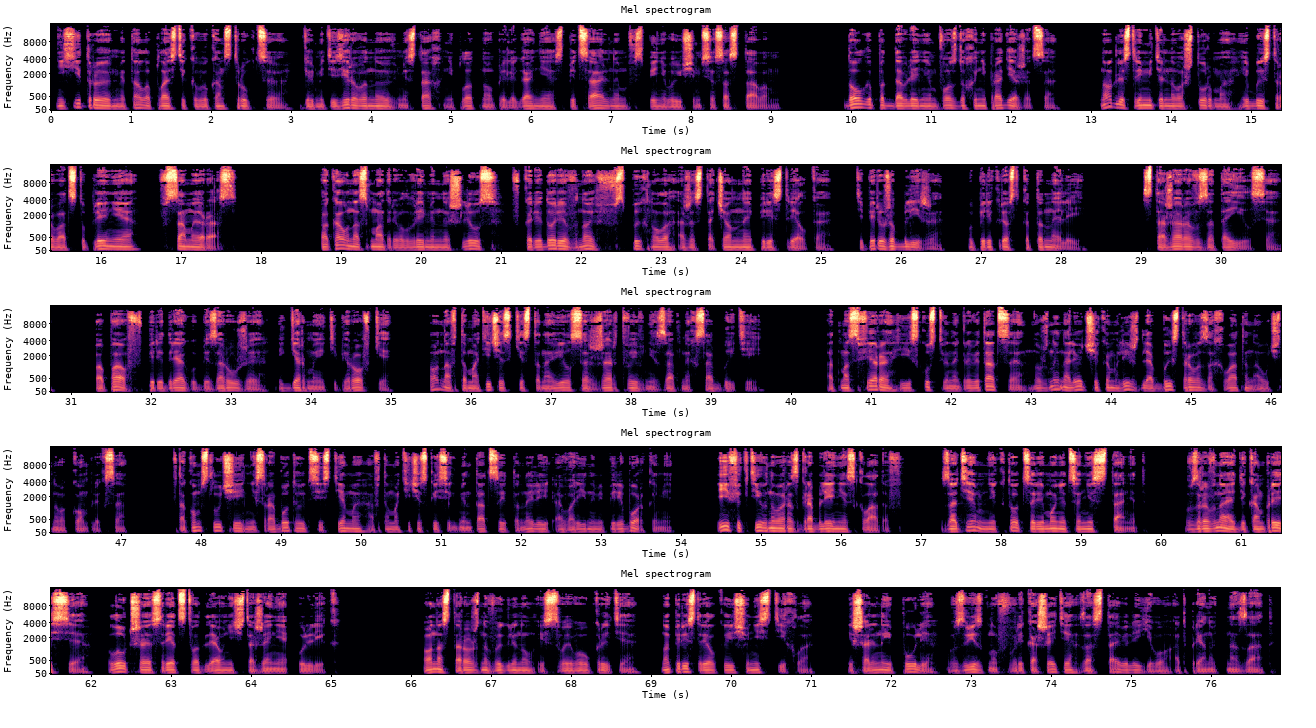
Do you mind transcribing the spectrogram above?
Нехитрую металлопластиковую конструкцию, герметизированную в местах неплотного прилегания специальным вспенивающимся составом. Долго под давлением воздуха не продержится, но для стремительного штурма и быстрого отступления в самый раз. Пока он осматривал временный шлюз, в коридоре вновь вспыхнула ожесточенная перестрелка, теперь уже ближе, у перекрестка тоннелей. Стажаров затаился. Попав в передрягу без оружия и гермоэкипировки, он автоматически становился жертвой внезапных событий. Атмосфера и искусственная гравитация нужны налетчикам лишь для быстрого захвата научного комплекса. В таком случае не сработают системы автоматической сегментации тоннелей аварийными переборками и эффективного разграбления складов, Затем никто церемониться не станет. Взрывная декомпрессия — лучшее средство для уничтожения улик. Он осторожно выглянул из своего укрытия, но перестрелка еще не стихла, и шальные пули, взвизгнув в рикошете, заставили его отпрянуть назад.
